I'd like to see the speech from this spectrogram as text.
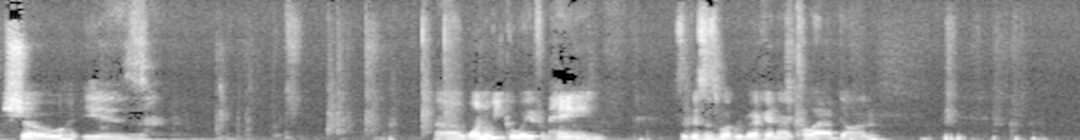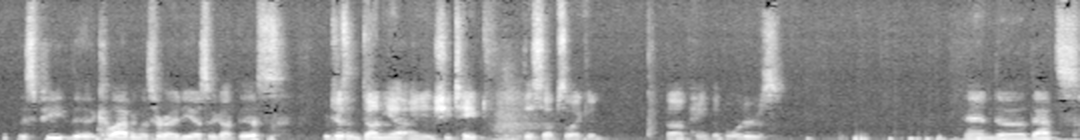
show is uh, one week away from hanging. So this is what Rebecca and I collabed on. This pe- the collabing was her idea, so we got this, which isn't done yet. I she taped this up so I could uh, paint the borders, and uh, that's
